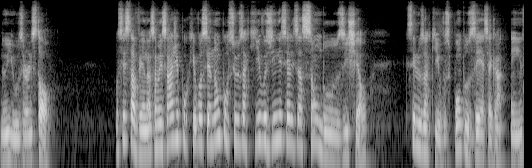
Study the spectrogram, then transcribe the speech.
no user install. Você está vendo essa mensagem porque você não possui os arquivos de inicialização do Z-Shell, que seriam os arquivos .zshenv,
